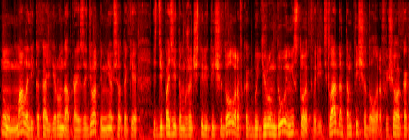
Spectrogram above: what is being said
ну, мало ли какая ерунда произойдет, и мне все-таки с депозитом уже 4000 долларов, как бы ерунду не стоит творить. Ладно, там 1000 долларов, еще как,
